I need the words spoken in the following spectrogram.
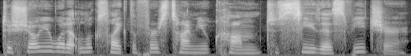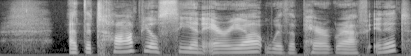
to show you what it looks like the first time you come to see this feature. At the top, you'll see an area with a paragraph in it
